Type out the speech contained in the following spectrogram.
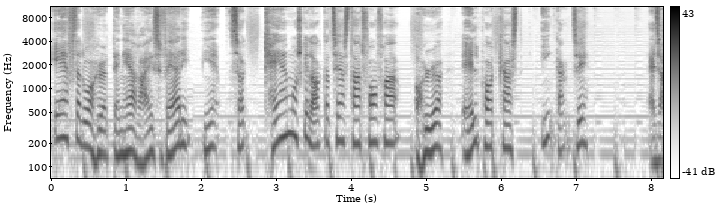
efter du har hørt den her rejse færdig, ja, så kan jeg måske lokke dig til at starte forfra og høre alle podcast en gang til. Altså,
